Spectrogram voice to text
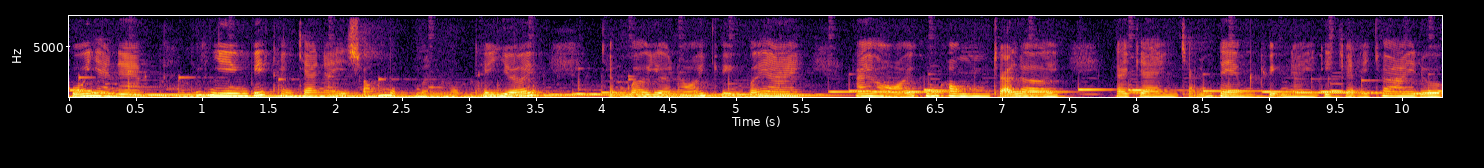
cuối gia nam. Tất nhiên biết thằng cha này sống một mình một thế giới. Chẳng bao giờ nói chuyện với ai. Ai hỏi cũng không trả lời. Lại càng chẳng đem chuyện này đi kể cho ai được.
